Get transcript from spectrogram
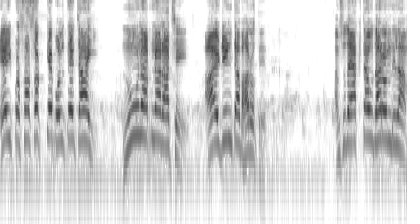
এই প্রশাসককে বলতে চাই নুন আপনার আছে আয়োডিনটা ভারতের। আমি শুধু একটা উদাহরণ দিলাম।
